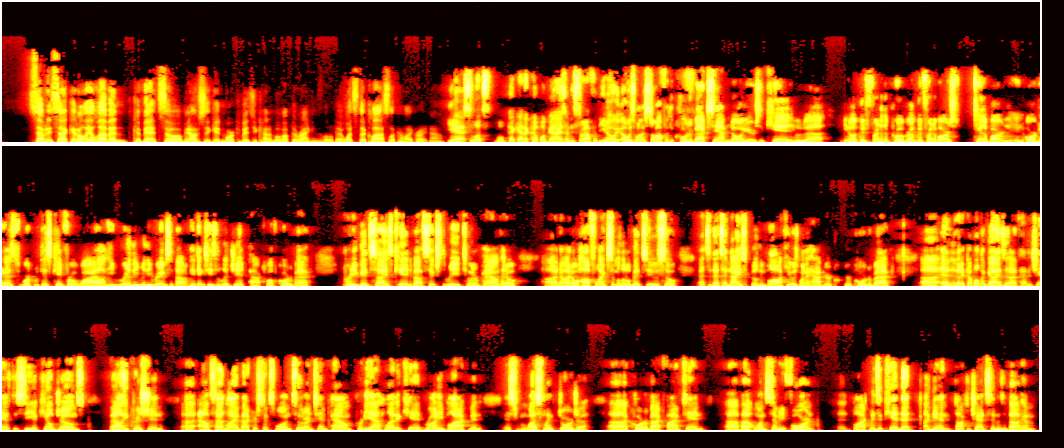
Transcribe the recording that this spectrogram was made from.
72nd, only 11 commits. So I mean, obviously getting more commits, you kind of move up the rankings a little bit. What's the class looking like right now? Yeah, so let's we'll pick out a couple guys. I mean, start off with you know we always want to start off with the quarterback. Sam Noyer is a kid who uh you know a good friend of the program, good friend of ours. Taylor Barton in Oregon has worked with this kid for a while, and he really really raves about him. He thinks he's a legit Pac-12 quarterback, pretty good sized kid, about 6'3", 200 pounds. I know I know, I know Huff likes him a little bit too. So that's, a, that's a nice building block. You always want to have your, your quarterback. Uh, and, and, then a couple of the guys that I've had a chance to see, Akil Jones, Valley Christian, uh, outside linebacker, 6'1", 210 pound, pretty athletic kid. Ronnie Blackman is from Westlake, Georgia, uh, a cornerback, 5'10", uh, about 174. And uh, Blackman's a kid that, again, talked to Chad Simmons about him.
